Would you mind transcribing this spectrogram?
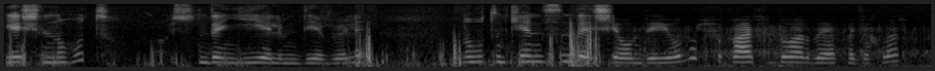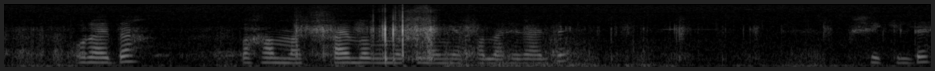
Yeşil nohut. Üstünden yiyelim diye böyle. Nohutun kendisini de şey olunca iyi olur. Şu karşı duvarda yapacaklar. Orayı da bakalım artık kayınbabamla falan yaparlar herhalde. Şekilde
